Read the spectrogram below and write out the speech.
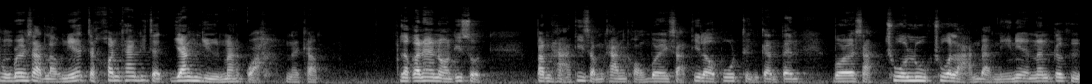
ของบริษัทเหล่านี้จะค่อนข้างที่จะยั่งยืนมากกว่านะครับ แล้วก็แน่นอนที่สุดปัญหาที่สำคัญของบริษัทที่เราพูดถึงกันเป็นบริษัทชั่วลูกชั่วหลานแบบนี้เนี่ยนั่นก็คือ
